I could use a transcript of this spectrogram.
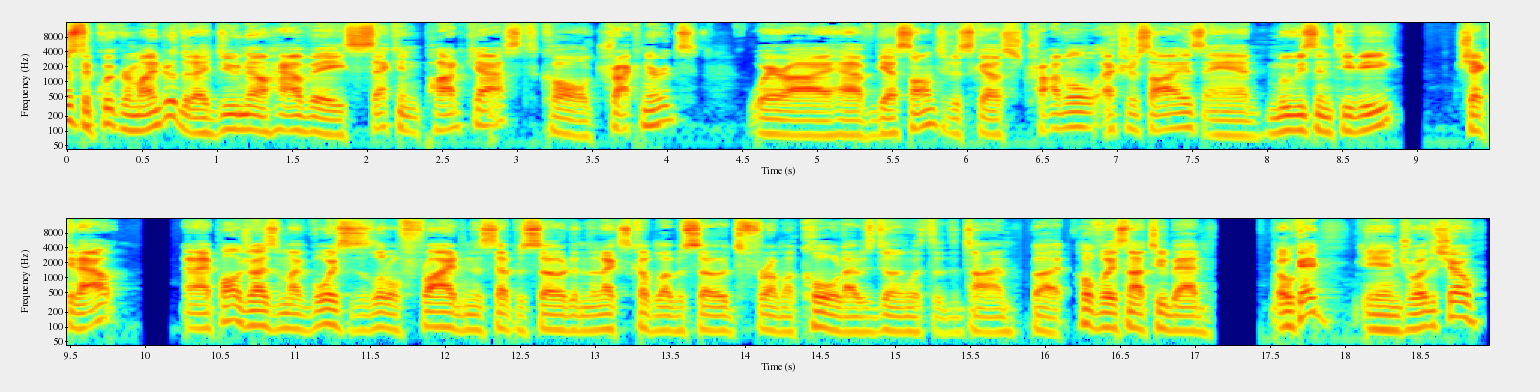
Just a quick reminder that I do now have a second podcast called Track Nerds, where I have guests on to discuss travel, exercise, and movies and TV. Check it out. And I apologize if my voice is a little fried in this episode and the next couple episodes from a cold I was dealing with at the time, but hopefully it's not too bad. Okay, enjoy the show.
